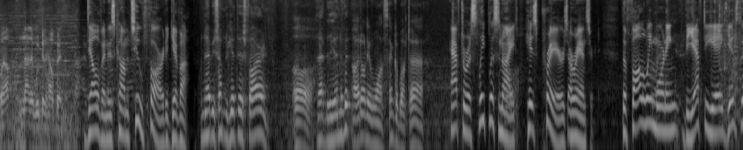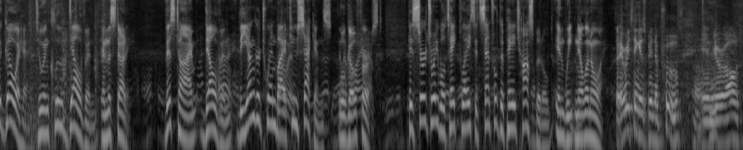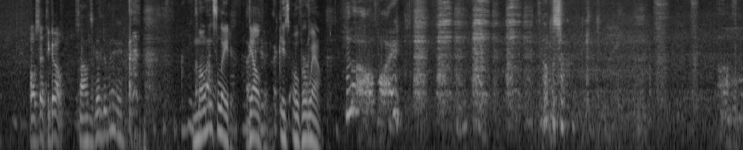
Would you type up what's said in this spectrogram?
Well, not that we can help it. Delvin has come too far to give up. Wouldn't that be something to get this far and Oh, that be the end of it? I don't even want to think about that. After a sleepless night, oh. his prayers are answered. The following morning, the FDA gives the go ahead to include Delvin in the study. This time, Delvin, the younger twin by a few seconds, will go first. His surgery will take place at Central DuPage Hospital in Wheaton, Illinois. So everything has been approved, and oh. you're all all set to go. Sounds good to me. Moments later, Delvin is overwhelmed. Oh, boy. I'm sorry.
